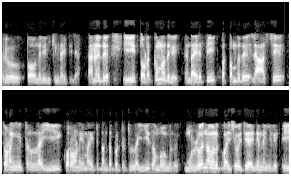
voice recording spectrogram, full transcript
ഒരു തോന്നൽ എനിക്ക് ഉണ്ടായിട്ടില്ല കാരണം ഇത് ഈ തുടക്കം മുതൽ രണ്ടായിരത്തി പത്തൊമ്പത് ലാസ്റ്റ് തുടങ്ങിയിട്ടുള്ള ഈ കൊറോണയുമായിട്ട് ബന്ധപ്പെട്ടിട്ടുള്ള ഈ സംഭവങ്ങൾ മുഴുവൻ നമ്മൾക്ക് പരിശോധിച്ച് കഴിഞ്ഞിട്ടുണ്ടെങ്കിൽ ഈ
